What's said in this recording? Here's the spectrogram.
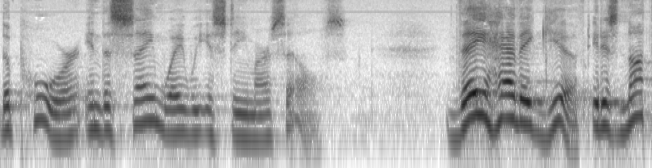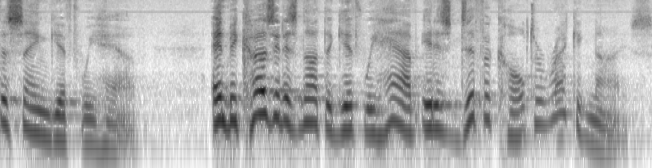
the poor in the same way we esteem ourselves. They have a gift. It is not the same gift we have. And because it is not the gift we have, it is difficult to recognize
